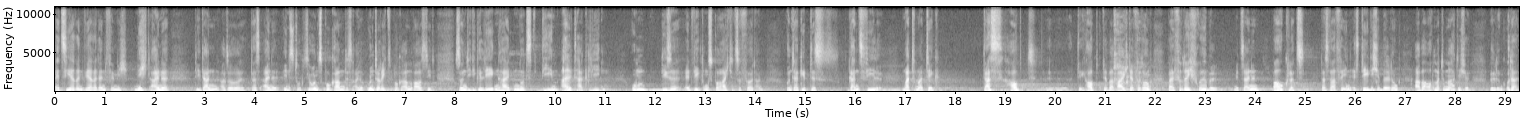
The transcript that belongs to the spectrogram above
Erzieherin wäre dann für mich nicht eine, die dann also das eine Instruktionsprogramm, das eine Unterrichtsprogramm rauszieht, sondern die die Gelegenheiten nutzt, die im Alltag liegen, um diese Entwicklungsbereiche zu fördern. Und da gibt es ganz viele. Mathematik, das Haupt, die Hauptbereich der Förderung bei Friedrich Fröbel mit seinen Bauklötzen. Das war für ihn ästhetische Bildung, aber auch mathematische Bildung. Oder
